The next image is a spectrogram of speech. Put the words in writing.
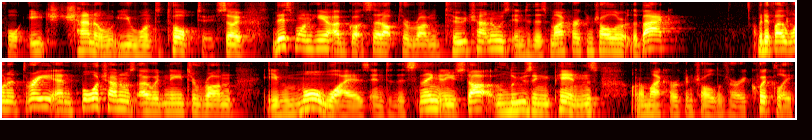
for each channel you want to talk to. So this one here I've got set up to run two channels into this microcontroller at the back. But if I wanted three and four channels, I would need to run even more wires into this thing and you start losing pins on a microcontroller very quickly.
